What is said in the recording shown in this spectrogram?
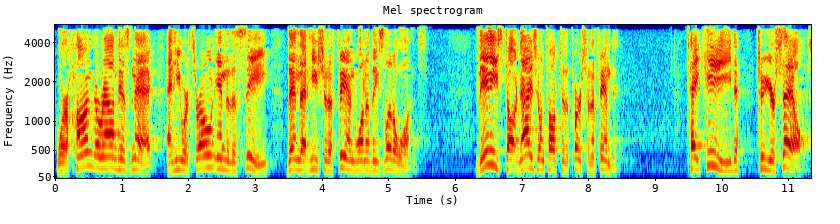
were hung around his neck and he were thrown into the sea than that he should offend one of these little ones. Then he's talking, now he's going to talk to the person offended. Take heed to yourselves.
